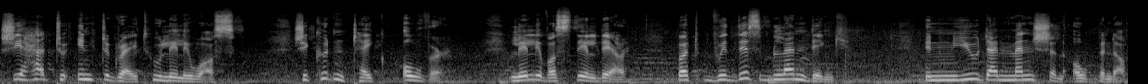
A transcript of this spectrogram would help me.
She had to integrate who Lilli was. She couldn't take over. Lilli was still there. But with this blending, a new dimension opened up.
